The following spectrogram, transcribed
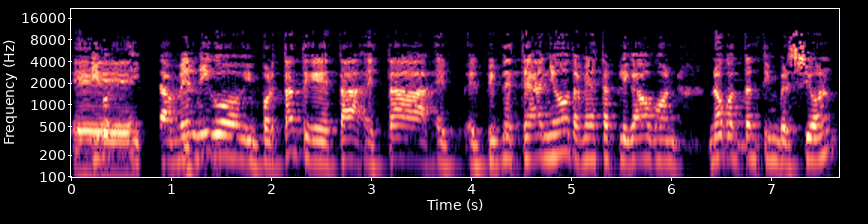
Eh, y, también digo, importante que está, está el, el, PIB de este año también está explicado con, no con tanta inversión,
